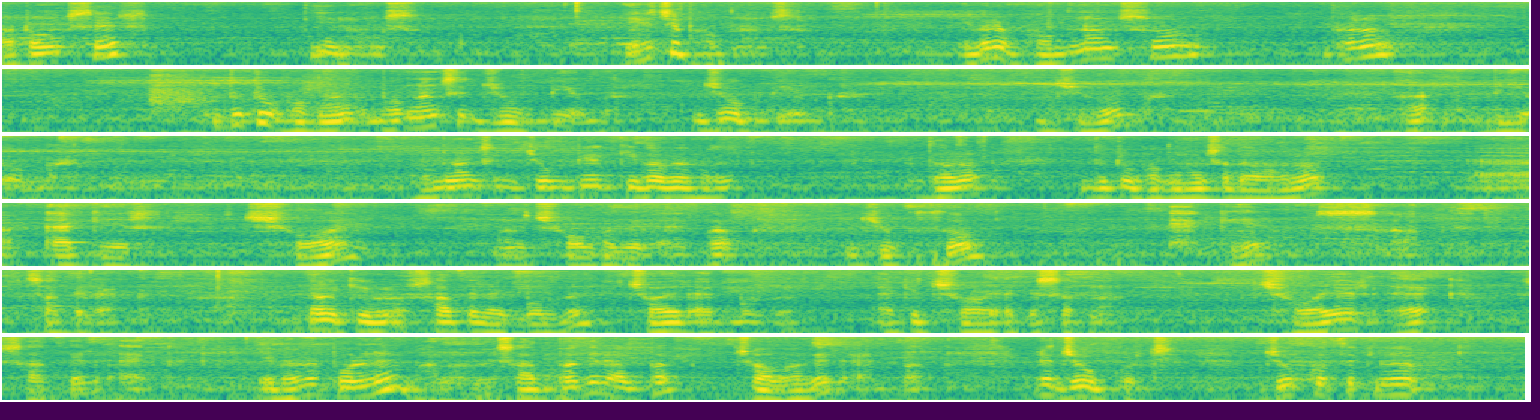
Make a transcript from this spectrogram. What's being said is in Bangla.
আট অংশের তিন অংশ। এই হচ্ছে ভগ্নাংশ। এবারে ভগ্নাংশ, ধরো, দুটো ভগ্নাংশ ভগ্নাংশের যোগ বিয়োগ। যোগ বিয়োগ। যোগ আর বিয়োগ। ভগ্নাংশের যোগ বিয়োগ কীভাবে হবে? ধরো, দুটো ভগ্নাংশ দেওয়া হলো একের ছয় মানে ছ ভাগের এক ভাগ, যুক্ত একের সাত, সাতের এক। তাহলে কী হলো সাতের এক বলবে, ছয়ের এক বলবে। একের ছয় একের সাত না। ছয়ের এক, সাতের এক। এভাবে পড়লে ভালো হবে। সাত ভাগের এক ভাগ, ছ ভাগের এক ভাগ। এটা যোগ করছে। যোগ করতে কীভাবে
